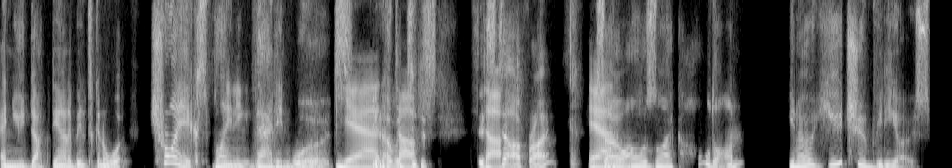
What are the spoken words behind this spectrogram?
and you duck down a bit it's going to work try explaining that in words Yeah, you know it's tough. is it's Tough. tough, right yeah. so I was like, hold on, you know, YouTube videos.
